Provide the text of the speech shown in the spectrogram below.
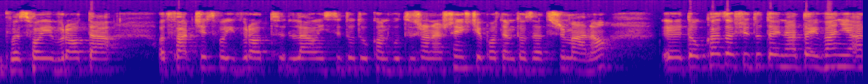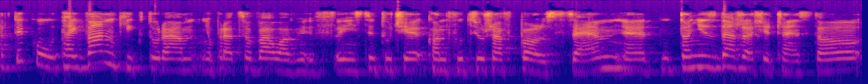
we swoje wrota otwarcie swoich wrot dla Instytutu Konfucjusza. Na szczęście potem to zatrzymano. To ukazał się tutaj na Tajwanie artykuł Tajwanki, która pracowała w Instytucie Konfucjusza w Polsce. To nie zdarza się często.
